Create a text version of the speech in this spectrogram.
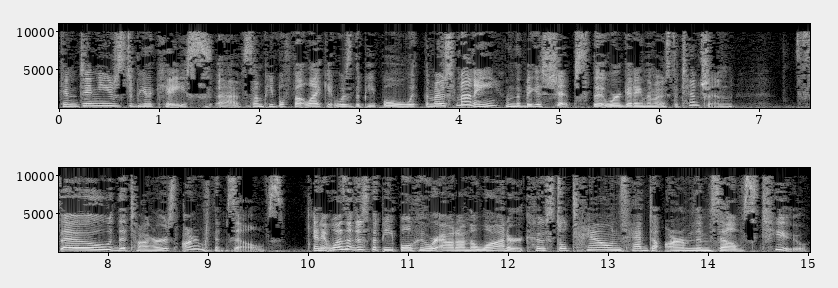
continues to be the case, uh, some people felt like it was the people with the most money and the biggest ships that were getting the most attention. So the Tongers armed themselves. And it wasn't just the people who were out on the water. Coastal towns had to arm themselves too.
